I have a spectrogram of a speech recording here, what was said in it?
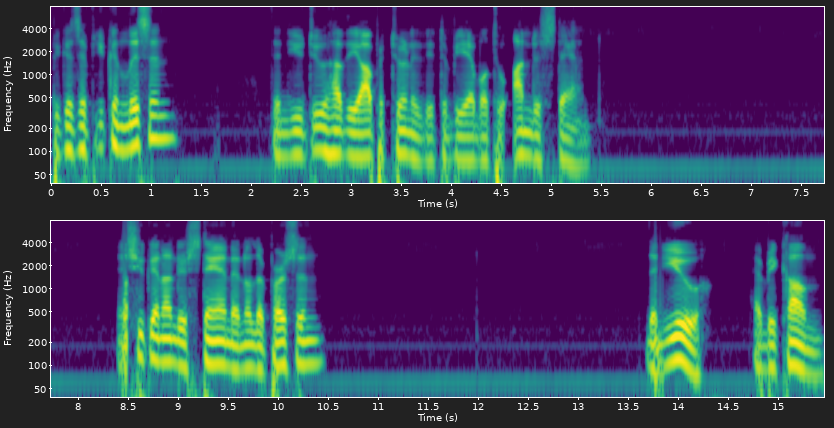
because if you can listen then you do have the opportunity to be able to understand. And if you can understand another person, then you have become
